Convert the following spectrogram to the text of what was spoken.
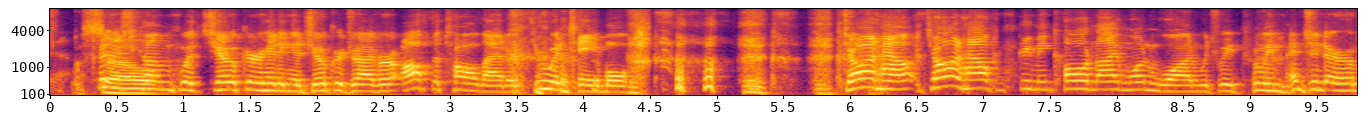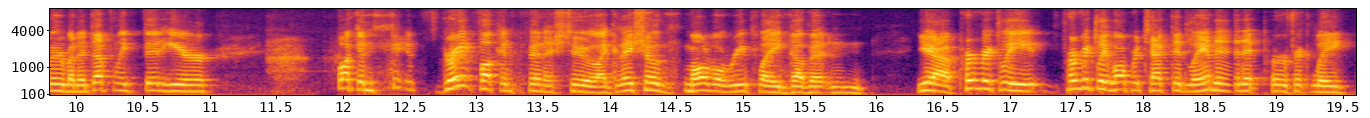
yeah. so, Finish comes with Joker hitting a Joker driver off the tall ladder through a table. John Howe, John Howe screaming "Call 911," which we we mentioned earlier, but it definitely fit here fucking great fucking finish too. Like they showed multiple replay of it, and yeah, perfectly perfectly well protected, landed it perfectly.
